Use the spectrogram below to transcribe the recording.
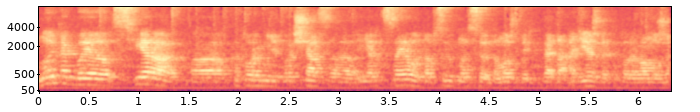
Ну и как бы сфера, а, в которой будет вращаться ЕРЦЛ, это абсолютно все. Это может быть какая-то одежда, которая вам уже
